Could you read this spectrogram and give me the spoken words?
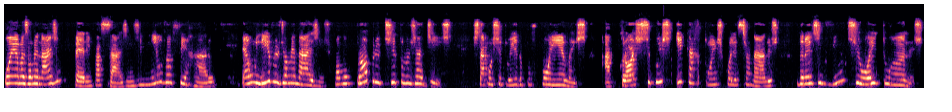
Poemas Homenagem Pedem Passagem, de Nilva Ferraro, é um livro de homenagens, como o próprio título já diz. Está constituído por poemas, acrósticos e cartões colecionados durante 28 anos,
